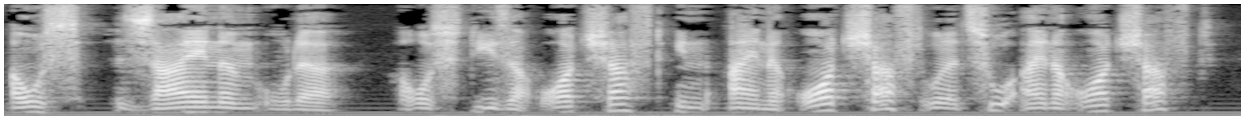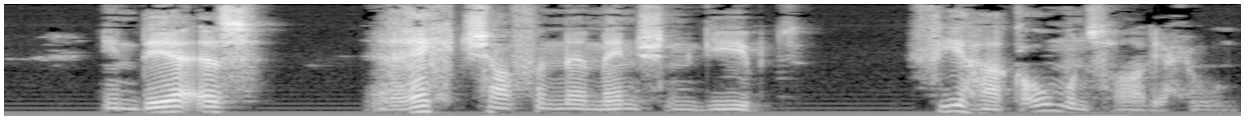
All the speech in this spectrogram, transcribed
aus seinem oder aus dieser Ortschaft in eine Ortschaft oder zu einer Ortschaft, in der es rechtschaffene Menschen gibt. Fiha qawmun salihun.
